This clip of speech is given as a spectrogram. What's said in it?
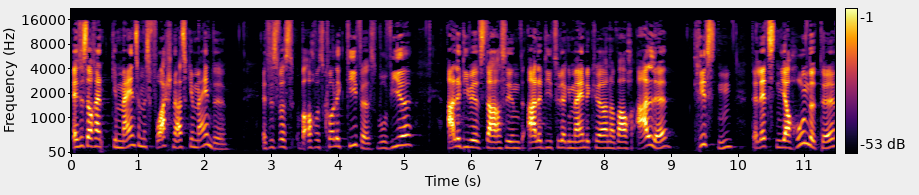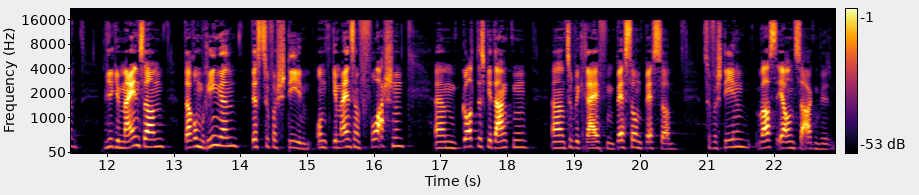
es ist auch ein gemeinsames Forschen als Gemeinde. Es ist was, auch was Kollektives, wo wir, alle, die wir jetzt da sind, alle, die zu der Gemeinde gehören, aber auch alle Christen der letzten Jahrhunderte wir gemeinsam darum ringen, das zu verstehen und gemeinsam forschen, ähm, Gottes Gedanken äh, zu begreifen, besser und besser zu verstehen, was er uns sagen will.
